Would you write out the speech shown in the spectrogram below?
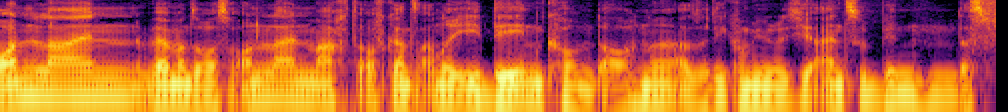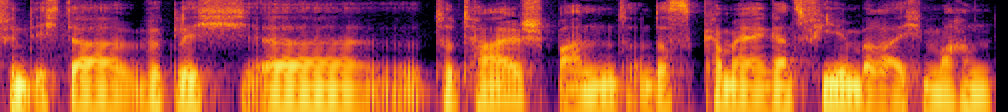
online, wenn man sowas online macht, auf ganz andere Ideen kommt auch, ne? Also die Community einzubinden. Das finde ich da wirklich äh, total spannend und das kann man ja in ganz vielen Bereichen machen.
